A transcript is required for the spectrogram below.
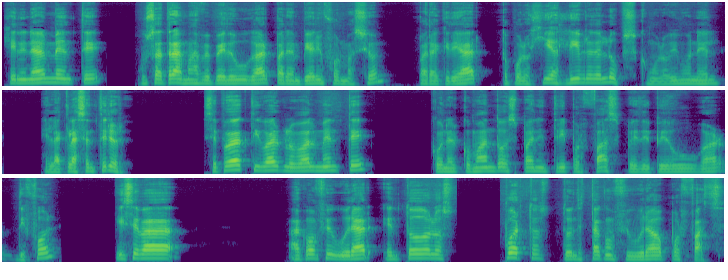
Generalmente usa tramas BPDU GAR para enviar información para crear topologías libres de loops, como lo vimos en, el, en la clase anterior. Se puede activar globalmente con el comando spanning tree por fast default y se va a configurar en todos los puertos donde está configurado por fast.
